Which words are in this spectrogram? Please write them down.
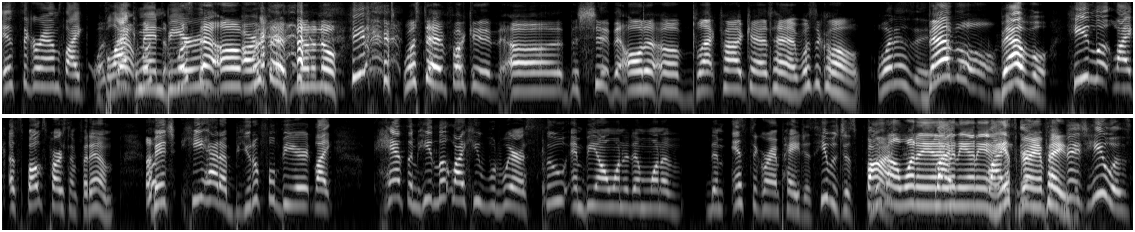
Instagrams, like What's black that- men what's beards. What's that? Um, or- what's that? No, no, no. He- What's that fucking uh the shit that all the uh black podcasts had? What's it called? what is it? Bevel. Bevel. He looked like a spokesperson for them. Bitch, he had a beautiful beard, like handsome. He looked like he would wear a suit and be on one of them one of them Instagram pages. He was just fine. on one of Like- on the like, Instagram bitch, page. Bitch, he was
